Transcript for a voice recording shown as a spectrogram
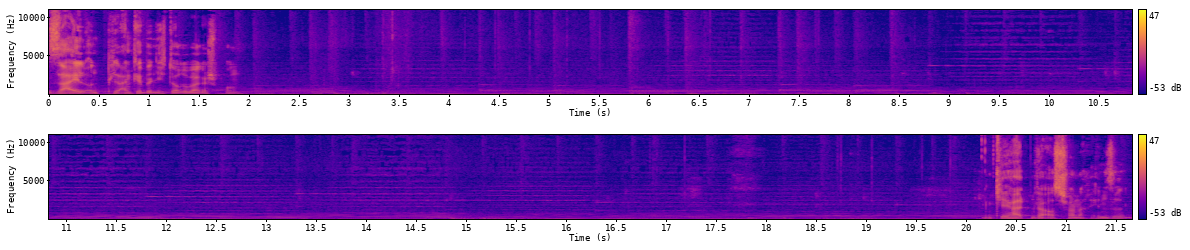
Seil und Planke bin ich darüber gesprungen. Okay, halten wir Ausschau nach Inseln.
